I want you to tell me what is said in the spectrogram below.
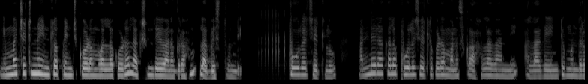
నిమ్మ చెట్టును ఇంట్లో పెంచుకోవడం వల్ల కూడా లక్ష్మీదేవి అనుగ్రహం లభిస్తుంది. పూల చెట్లు. అన్ని రకాల పూల చెట్లు కూడా మనసుకు ఆహ్లాదాన్ని అలాగే ఇంటి ముందర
